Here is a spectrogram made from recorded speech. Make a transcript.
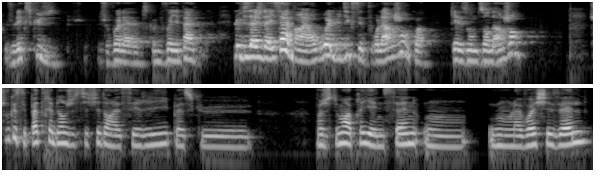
que je l'excuse. Je, vois là, parce que vous ne voyez pas le visage d'Aïssa. Enfin, en gros, elle lui dit que c'est pour l'argent, quoi. Qu'elles ont besoin d'argent. Je trouve que c'est pas très bien justifié dans la série parce que, enfin justement, après il y a une scène où on, où on la voit chez elle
